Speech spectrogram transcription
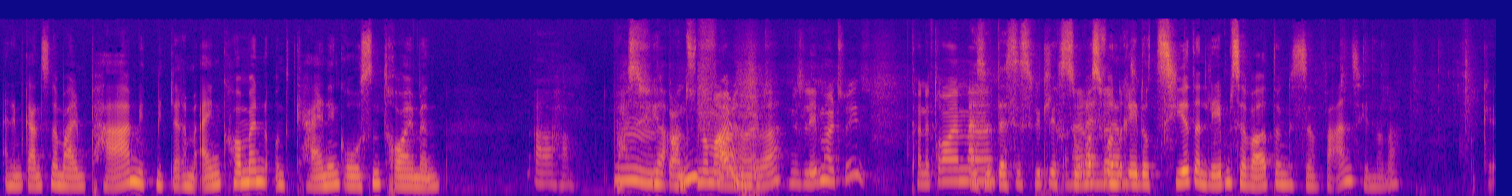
einem ganz normalen Paar mit mittlerem Einkommen und keinen großen Träumen. Aha. Was für Ganz Anfang, normal halt. oder? Das Leben halt so ist. Keine Träume. Also das ist wirklich sowas von reduziert an Lebenserwartung. Das ist ein Wahnsinn, oder? Okay.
